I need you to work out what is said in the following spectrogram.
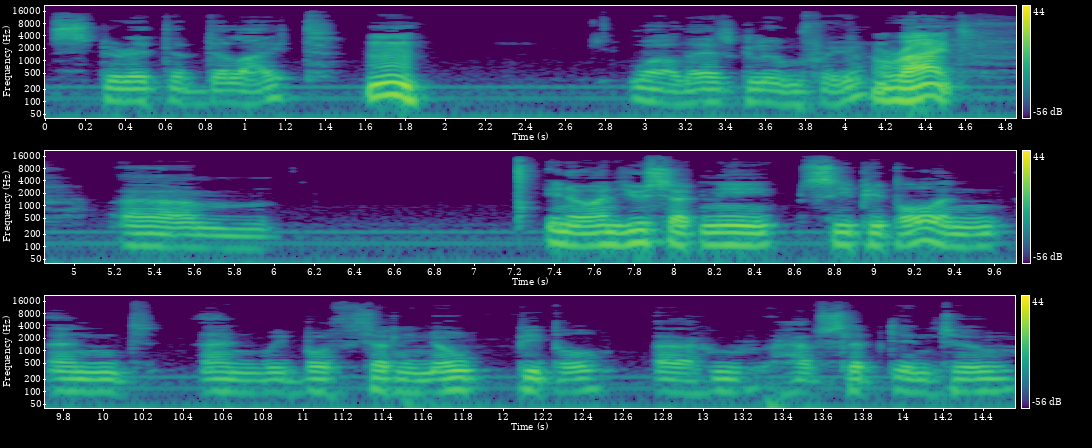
spirit of delight. Hmm. Well, there's gloom for you. Right. Um, you know, and you certainly see people, and and and we both certainly know people uh, who have slipped into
